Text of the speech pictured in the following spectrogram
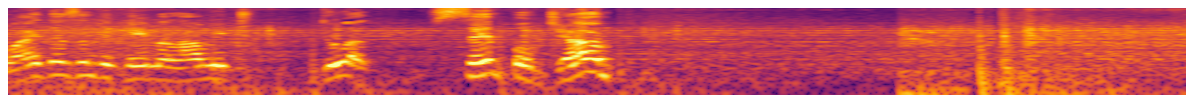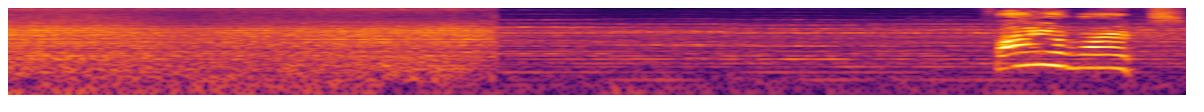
why doesn't the game allow me to do a simple jump? Fireworks!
